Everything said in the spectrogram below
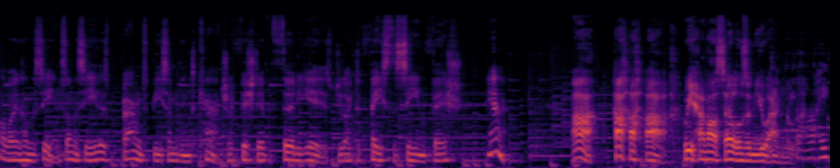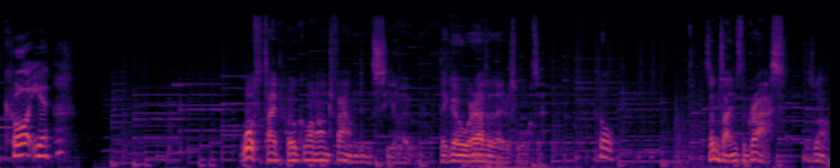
all it's on the sea. It's on the sea. There's bound to be something to catch. I fished here for 30 years. Would you like to face the sea and fish? Yeah. Ah, ha ha ha! We have ourselves a new angler. Oh, he caught you. Water type Pokemon aren't found in the sea alone. They go wherever there is water. Cool. Sometimes the grass as well.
